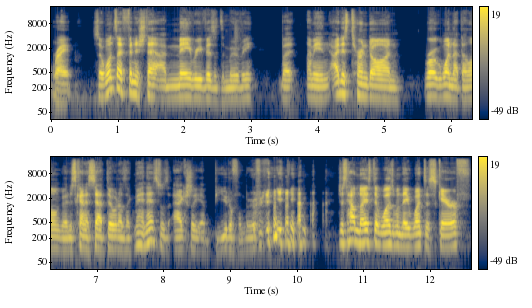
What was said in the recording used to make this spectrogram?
Right. So once I finish that, I may revisit the movie. But I mean, I just turned on Rogue One not that long ago. I Just kind of sat there and I was like, man, this was actually a beautiful movie. just how nice it was when they went to Scarif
